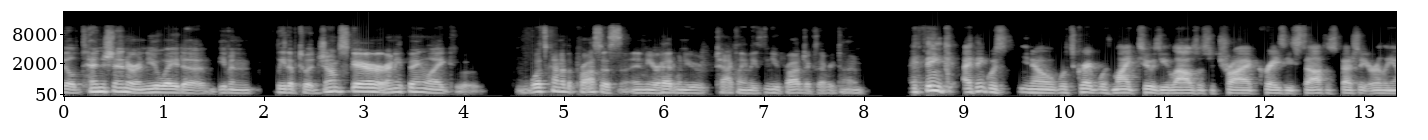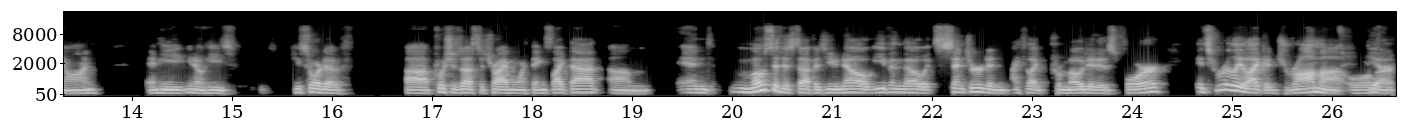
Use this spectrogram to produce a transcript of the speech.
build tension or a new way to even lead up to a jump scare or anything? Like what's kind of the process in your head when you're tackling these new projects every time I think I think was you know what's great with Mike too is he allows us to try crazy stuff, especially early on, and he you know he's he sort of uh, pushes us to try more things like that. Um, and most of his stuff, as you know, even though it's centered and I feel like promoted as horror, it's really like a drama or yeah.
